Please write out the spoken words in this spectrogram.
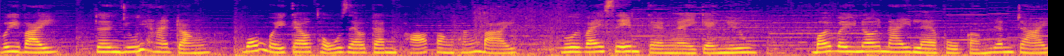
Vì vậy, trên dưới hai trận, bốn vị cao thủ giao tranh khó phân thắng bại, người vây xem càng ngày càng nhiều. Bởi vì nơi này là phụ cận danh trại,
